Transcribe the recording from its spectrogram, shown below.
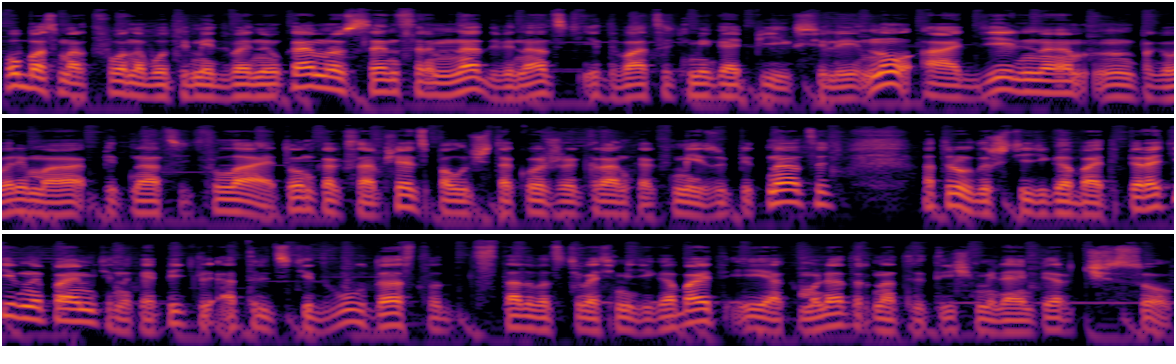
Оба смартфона будут иметь двойную камеру с сенсорами на 12 и 20 мегапикселей. Ну, а отдельно поговорим о 15 Lite. Он, как сообщается, получит такой же экран, как в Meizu 15, от 3 до 6 гигабайт оперативной памяти, накопитель от 32 до 128 гигабайт и аккумулятор на 3000 мАч.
